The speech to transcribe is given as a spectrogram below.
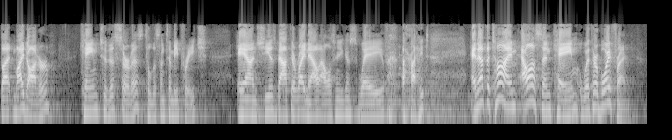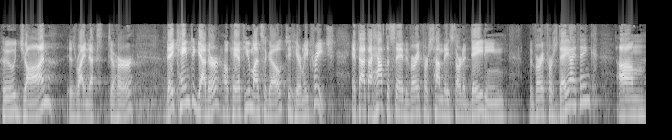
but my daughter came to this service to listen to me preach, and she is back there right now. Allison, you can wave, all right? And at the time, Allison came with her boyfriend, who, John, is right next to her. They came together, okay, a few months ago to hear me preach. In fact, I have to say, the very first time they started dating, the very first day, I think, um,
